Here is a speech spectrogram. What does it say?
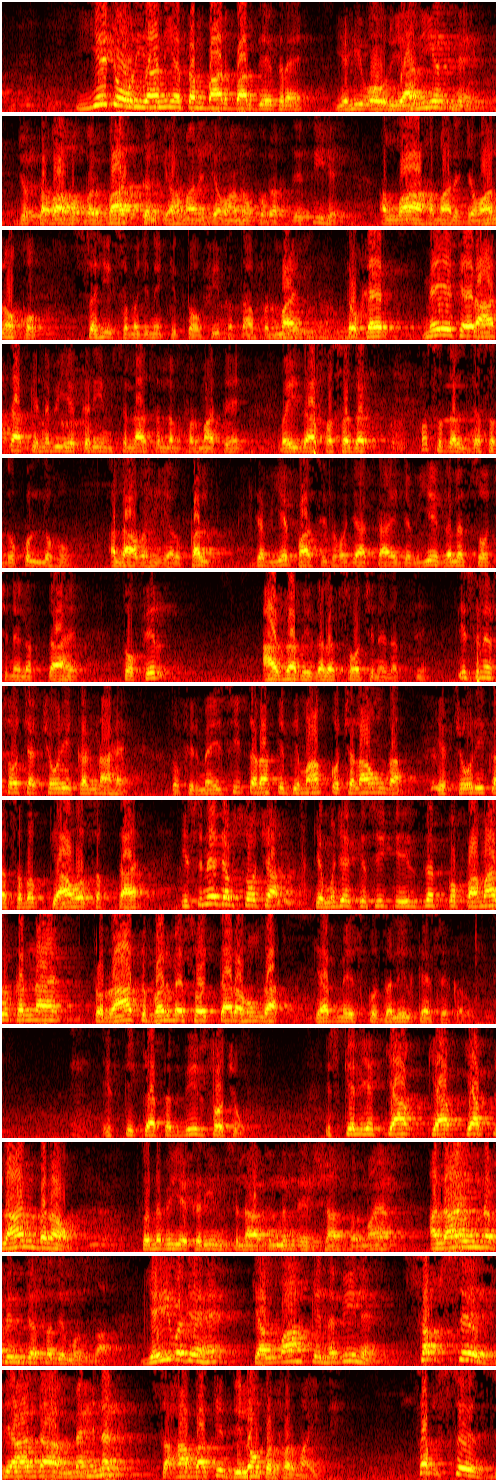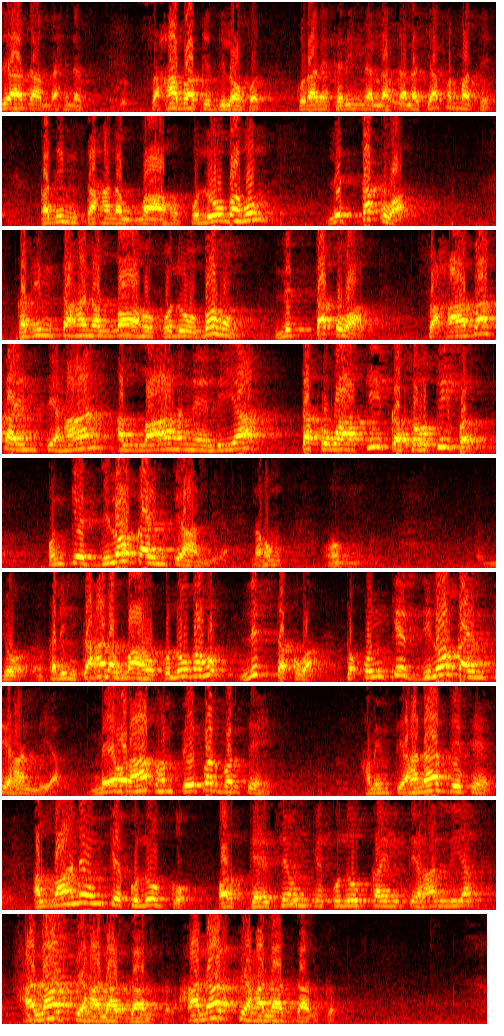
یہ جو اریانیت ہم بار بار دیکھ رہے ہیں، یہی وہ اریانیت ہے جو تباہ و برباد کر کے ہمارے جوانوں کو رکھ دیتی ہے۔ اللہ ہمارے جوانوں کو صحیح سمجھنے کی توفیق عطا فرمائے۔ تو خیر، میں یہ کہہ رہا تھا کہ نبی کریم صلی اللہ علیہ وسلم فرماتے ہیں ویدا فسدت، فسد الجسد کلو اللہ وحی القلب۔ جب یہ فاسد ہو جاتا ہے، جب یہ غلط سوچنے لگتا ہے، تو پھر آزا بھی غلط سوچنے لگتے ہیں۔ اس نے سوچا چوری کرنا ہے، تو پھر میں اسی طرح کے دماغ کو چلاؤں گا کہ چوری کا سبب کیا ہو سکتا ہے۔ اس نے جب سوچا کہ مجھے کسی کی عزت کو پامال کرنا ہے، تو رات بھر میں سوچتا رہوں گا کہ اب میں اس کو ذلیل کیسے کروں۔ اس کی کیا تدبیر سوچوں؟ اس کے لیے کیا کیا کیا پلان بناؤں؟ تو نبی کریم صلی اللہ علیہ وسلم نے ارشاد فرمایا علائن نفل جسد مزبا یہی وجہ ہے کہ اللہ کے نبی نے سب سے زیادہ محنت صحابہ کے دلوں پر فرمائی تھی۔ سب سے زیادہ محنت صحابہ کے دلوں پر۔ قرآن کریم میں اللہ تعالیٰ کیا فرماتے قدیم تہن اللہ قلوبہم لتقوا قدیم تہن اللہ قلوبہم لتقوا صحابہ کا امتحان اللہ نے لیا تقوا کی کسوٹی پر۔ ان کے دلوں کا امتحان لیا۔ لہم جو کل امتحان اللہ قلوب ہوں لت تقوا تو ان کے دلوں کا امتحان لیا۔ میں اور آپ ہم پیپر بھرتے ہیں، ہم امتحانات دیتے ہیں۔ اللہ نے ان کے قلوب کو، اور کیسے ان کے قلوب کا امتحان لیا؟ حالات پہ حالات ڈال کر، حالات پہ حالات ڈال کر۔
